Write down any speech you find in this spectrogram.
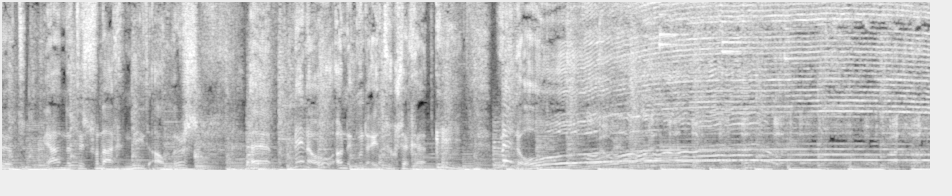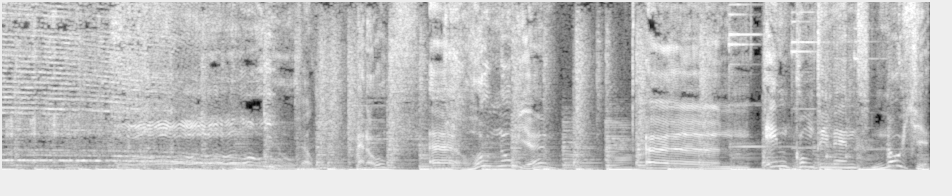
eh, te doen. Ja, en dat is vandaag niet anders. Eh, Menno, oh, ik moet natuurlijk zeggen... Menno... Menno, je een incontinent nootje?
